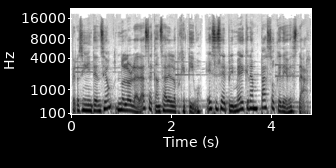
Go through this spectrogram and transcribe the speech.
pero sin intención no lograrás alcanzar el objetivo. Ese es el primer gran paso que debes dar.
